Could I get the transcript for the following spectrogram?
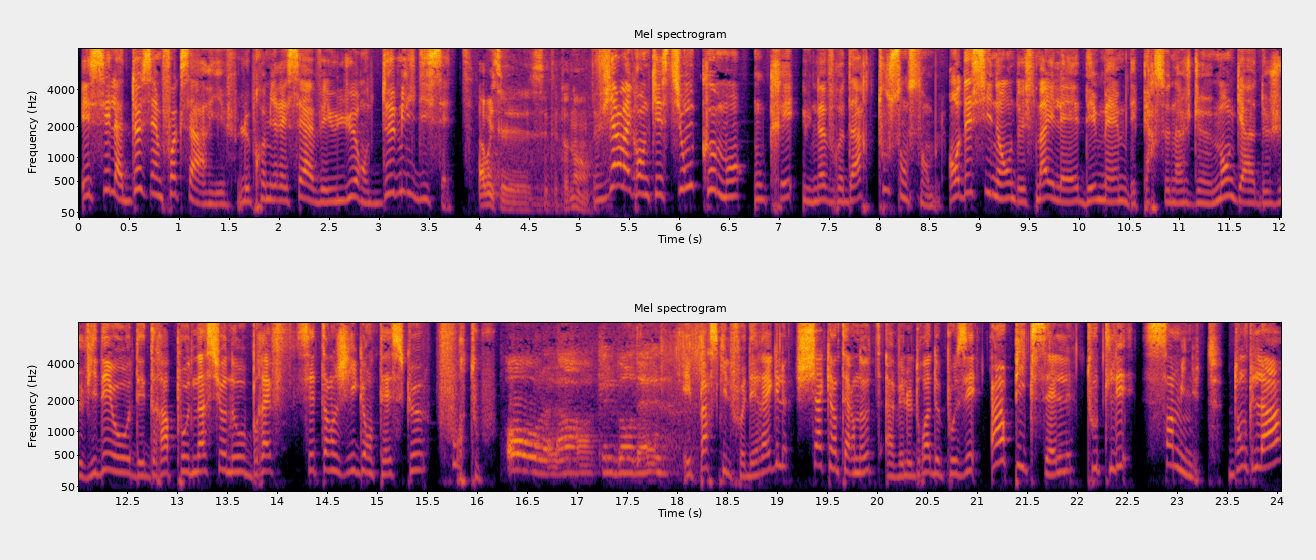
Et c'est la deuxième fois que ça arrive. Le premier essai avait eu lieu en 2017. Ah oui, c'est c'est étonnant. Vient la grande question, comment on crée une œuvre d'art tous ensemble? En dessinant des smileys, des mèmes, des personnages de manga, de jeux vidéo, des drapeaux nationaux, bref, c'est un gigantesque fourre-tout. Oh là là, quel bordel. Et parce qu'il faut des règles, chaque internaute avait le droit de poser un pixel toutes les 5 minutes. Donc là,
